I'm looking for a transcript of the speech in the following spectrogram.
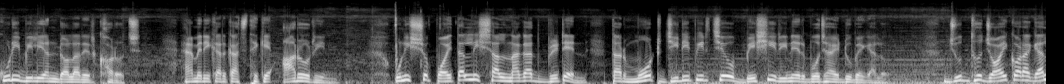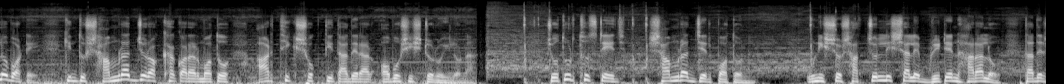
কুড়ি বিলিয়ন ডলারের খরচ। আমেরিকার কাছ থেকে আরও ঋণ। উনিশশো পঁয়তাল্লিশ সাল নাগাদ ব্রিটেন তার মোট জিডিপির চেয়েও বেশি ঋণের বোঝায় ডুবে গেল। যুদ্ধ জয় করা গেল বটে, কিন্তু সাম্রাজ্য রক্ষা করার মতো আর্থিক শক্তি তাদের আর অবশিষ্ট রইল না। চতুর্থ স্টেজ, সাম্রাজ্যের পতন। উনিশশো সাতচল্লিশ সালে ব্রিটেন হারালো তাদের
